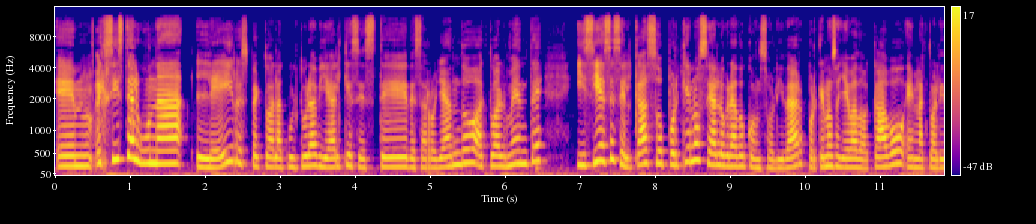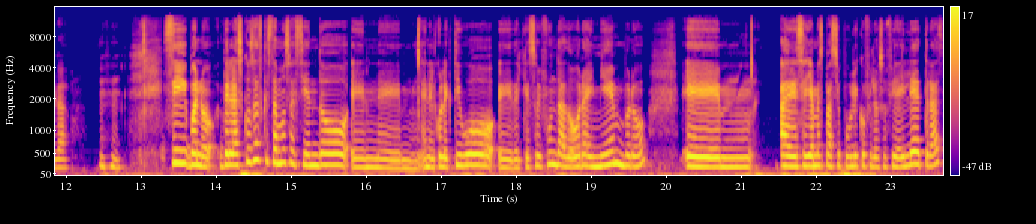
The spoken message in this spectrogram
Em, ¿Existe alguna ley respecto a la cultura vial que se esté desarrollando actualmente? Y si ese es el caso, ¿por qué no se ha logrado consolidar? ¿Por qué no se ha llevado a cabo en la actualidad? Sí, bueno, de las cosas que estamos haciendo en, em, el colectivo eh, del que soy fundadora y miembro, em, se llama Espacio Público, Filosofía y Letras.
